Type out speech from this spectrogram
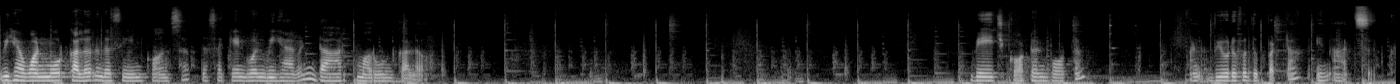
We have one more color in the same concept. The second one we have in dark maroon color. Beige cotton bottom and beautiful dupatta in art silk.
